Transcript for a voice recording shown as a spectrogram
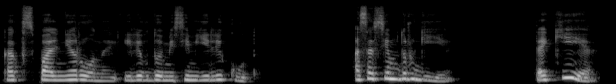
как в спальне Роны или в доме семьи Ликут, а совсем другие. Такие,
